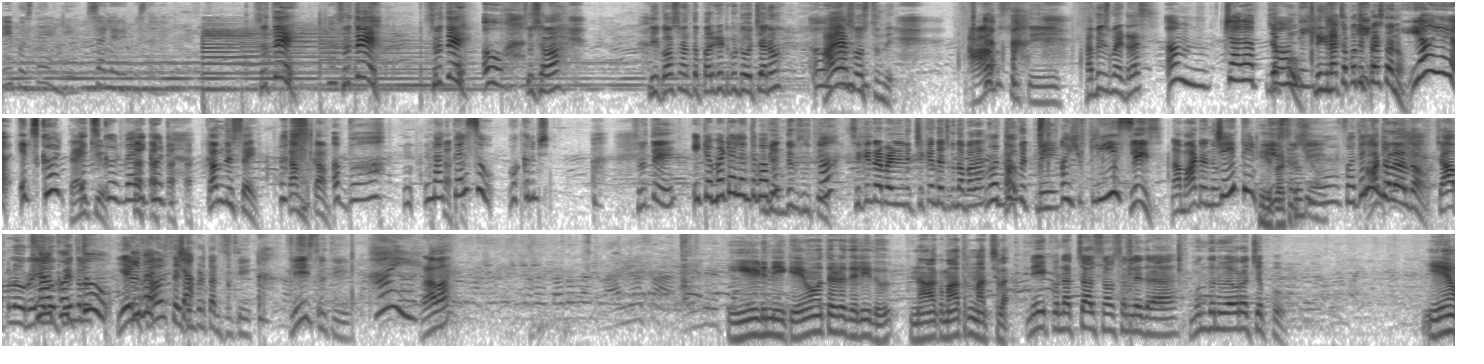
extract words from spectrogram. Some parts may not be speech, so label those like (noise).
రేపు వస్తాయండి సర్లే రేపు శృతి! శృతి! శృతి! ఓ. చూసావా? నీకోసం ఎంత పరిగెట్టుకుంటూ వచ్చాను. ఆయాసం వస్తుంది. ఆగు Shruti. How is my dress. um చాలా చెప్పు. బాగుంది. నీకు నచ్చకపోతే yeah yeah yeah. It's good Thank it's you. Good very good come this side come come అబ్బా న- నాకు తెలుసు. ఒక్క నిమిషం. శృతి? ఈ టొమాటోలు ఎంత బాబు? ఎందుకు శృతి? సికింద్రాబాద్ వెళ్ళి చికెన్ తెచ్చుకుందాం పదా. వద్దు. విత్ మీ అయ్యో ప్లీజ్ ప్లీజ్ నా మాట విను. చేతి Please, పట్టు. శృతి. ఆటోలో వెళ్దాం. చేపలు రొయ్యలు పీతలు ఇవ- కావాలి చా- పెడతాను శృతి. Please Shruti. హాయ్. రావా? ఈడు నీకేమవుతాడో తెలీదు. నాకు మాత్రం నచ్చల. నీకు నచ్చాల్సిన అవసరం లేదురా. ముందు నువ్వెవరో చెప్పు. ఏం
